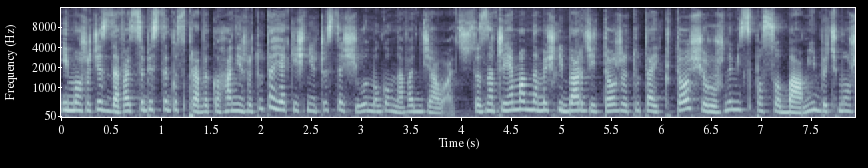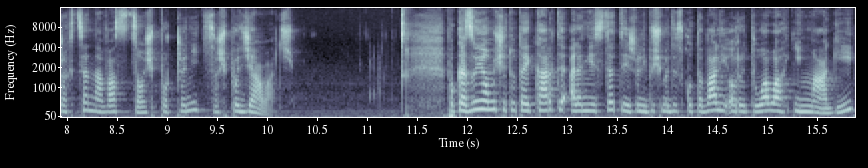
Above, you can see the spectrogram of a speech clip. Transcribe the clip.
I możecie zdawać sobie z tego sprawę, kochani, że tutaj jakieś nieczyste siły mogą nawet działać. To znaczy, ja mam na myśli bardziej to, że tutaj ktoś różnymi sposobami być może chce na Was coś poczynić, coś podziałać. Pokazują mi się tutaj karty, ale niestety, jeżeli byśmy dyskutowali o rytuałach i magii,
